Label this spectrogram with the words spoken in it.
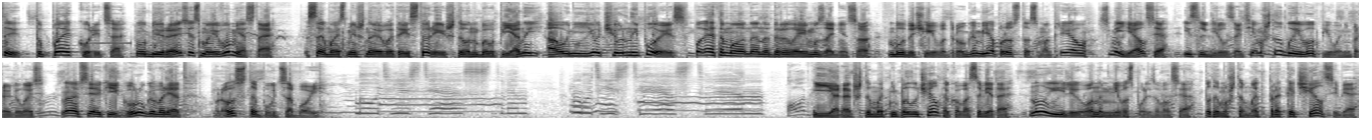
«Ты тупая курица, убирайся с моего места». Самое смешное в этой истории, что он был пьяный, а у нее черный пояс, поэтому она надрала ему задницу. Будучи его другом, я просто смотрел, смеялся и следил за тем, чтобы его пиво не пролилось. А всякие гуру говорят, просто будь собой. И я рад, что Мэтт не получал такого совета. Ну или он им не воспользовался, потому что Мэтт прокачал себя.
